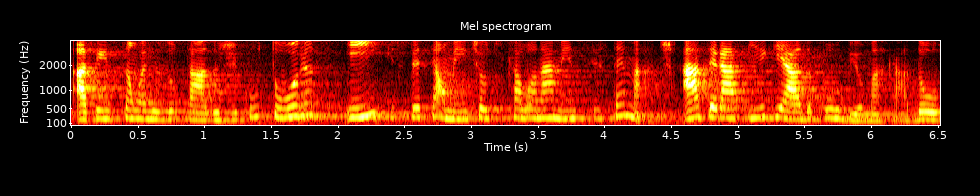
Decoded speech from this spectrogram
atenção a resultados de culturas e, especialmente, ao descalonamento sistemático. A terapia guiada por biomarcador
